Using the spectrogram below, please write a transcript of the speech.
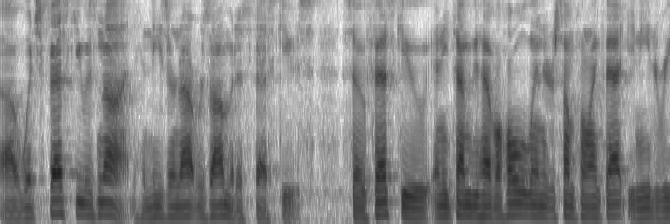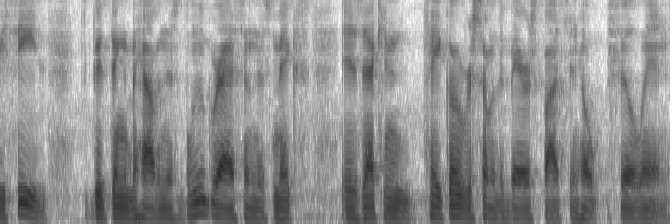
uh, which fescue is not, and these are not rhizomatous fescues. So fescue, anytime you have a hole in it or something like that, you need to reseed. It's a good thing about having this bluegrass in this mix is that can take over some of the bare spots and help fill in.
